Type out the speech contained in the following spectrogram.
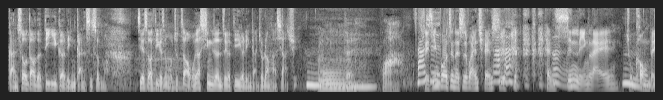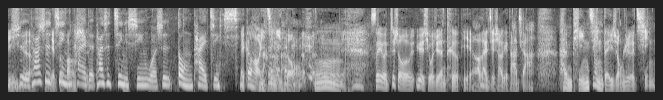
感受到的第一个灵感是什么？接受到第一个什么，我就知道我要信任这个第一个灵感，就让它下去。嗯，对，哇！水晶波真的是完全是 很心灵来主控的一个是它是静态的，它是静心，我是动态静心。哎，。刚好一静一动，嗯，所以我这首乐曲我觉得很特别啊，来介绍给大家，很平静的一种热情。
